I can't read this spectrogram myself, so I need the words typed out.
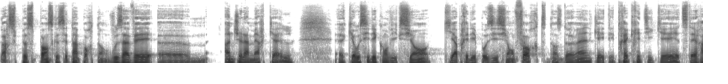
Parce que je pense que c'est important. Vous avez euh, Angela Merkel, euh, qui a aussi des convictions, qui a pris des positions fortes dans ce domaine, qui a été très critiquée, etc.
